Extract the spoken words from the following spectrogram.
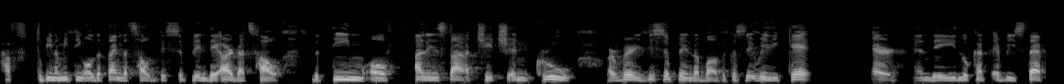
have to be in a meeting all the time. That's how disciplined they are. That's how the team of Alen Stajcic and crew are very disciplined about because they really care and they look at every step.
